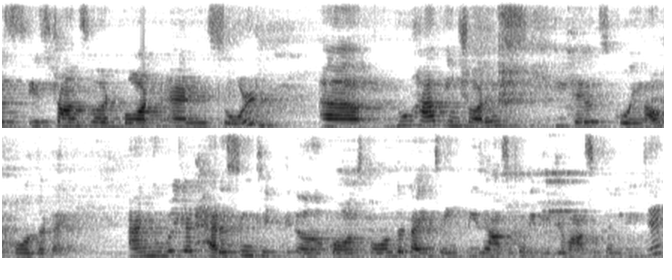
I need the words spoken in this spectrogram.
is is transferred, bought, and sold, uh, you have insurance details going out all the time and you will get harassing click, uh, calls all the time saying please यहाँ से खरीद लीजिए वहाँ से खरीद लीजिए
